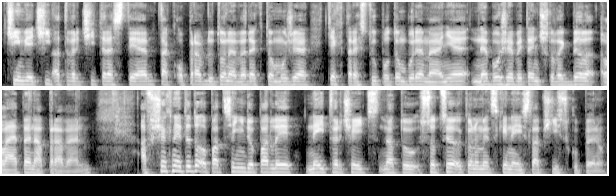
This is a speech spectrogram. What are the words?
čím větší a tvrdší trest je, tak opravdu to nevede k tomu, že těch trestů potom bude méně, nebo že by ten člověk byl lépe napraven. A všechny tyto opatření dopadly nejtvrdšeji na tu socioekonomicky nejslabší skupinu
